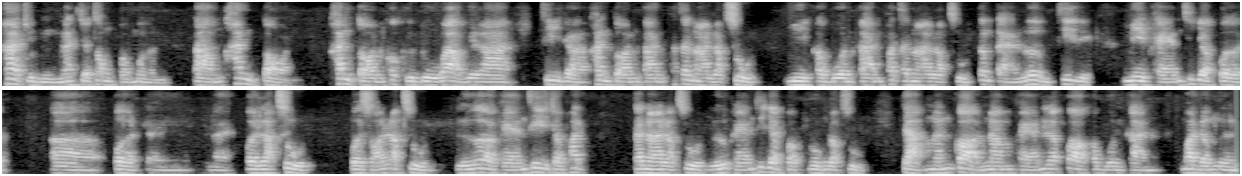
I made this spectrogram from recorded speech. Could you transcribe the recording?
5.1 นั้นจะต้องประเมินตามขั้นตอนขั้นตอนก็คือดูว่าเวลาที่จะขั้นตอนการพัฒนาหลักสูตร มีกระบวนการพัฒนาหลักสูตรตั้งแต่เริ่มที่มีแผนที่จะเปิดเปิดเอ่ออะไรเปิดหลักสูตร เปิดสอนหลักสูตร หรือแผนที่จะพัฒ นาหลักสูตร หรือแผนที่จะปรับปรุงหลักสูตร จากนั้นก็นำแผนแล้วก็กระบวนการมาดำเนิน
